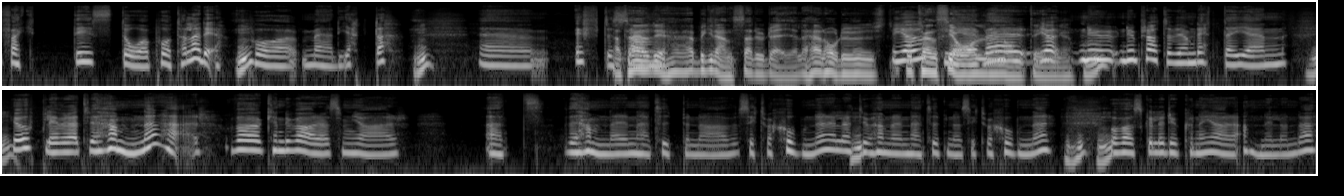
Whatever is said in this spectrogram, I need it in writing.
faktiskt då påtalar det Mm. på, med hjärta. Mm. Eh, Att eftersom... här, här begränsar du dig eller här har du potential med upplever- någonting. Jag, Mm. nu, nu pratar vi om detta igen. Mm. Jag upplever att vi hamnar här. Vad kan det vara som gör att vi hamnar i den här typen av situationer eller att Mm. du hamnar i den här typen av situationer? Mm. Och vad skulle du kunna göra annorlunda?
